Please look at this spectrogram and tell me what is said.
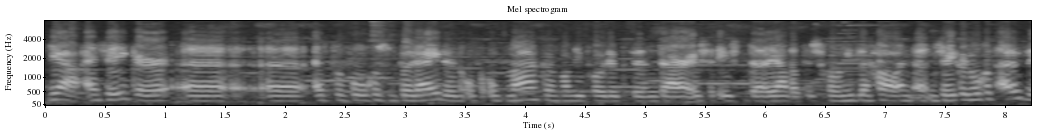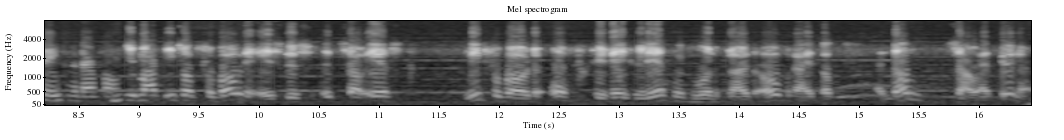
Ja, en zeker uh, uh, het vervolgens bereiden of, of maken van die producten, daar is, is de, ja, dat is gewoon niet legaal. En, en zeker nog het uitleveren daarvan. Je maakt iets wat verboden is, dus het zou eerst niet verboden of gereguleerd moeten worden vanuit de overheid. Dat, en dan zou het kunnen.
